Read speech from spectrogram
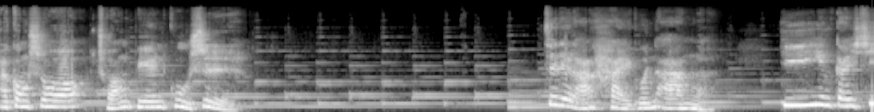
阿公说床边故事，这个人害阮翁了，伊应该死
